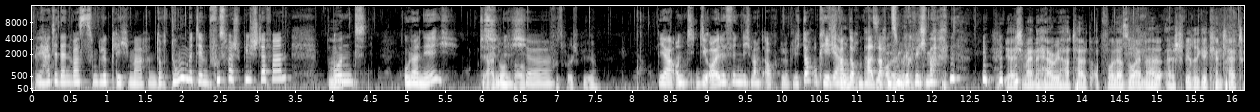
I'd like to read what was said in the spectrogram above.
wer hatte denn was zum glücklich machen? Doch du mit dem Fußballspiel, Stefan? Und, oder nicht? Das ja, finde doch, ich, doch. äh, Fußballspiel. ja, und die Eule, finde ich, macht auch glücklich. Doch, okay, wir Stimmt, haben doch ein paar Sachen zum Eule. glücklich machen. Ja, ich meine, Harry hat halt, obwohl er so eine äh, schwierige Kindheit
